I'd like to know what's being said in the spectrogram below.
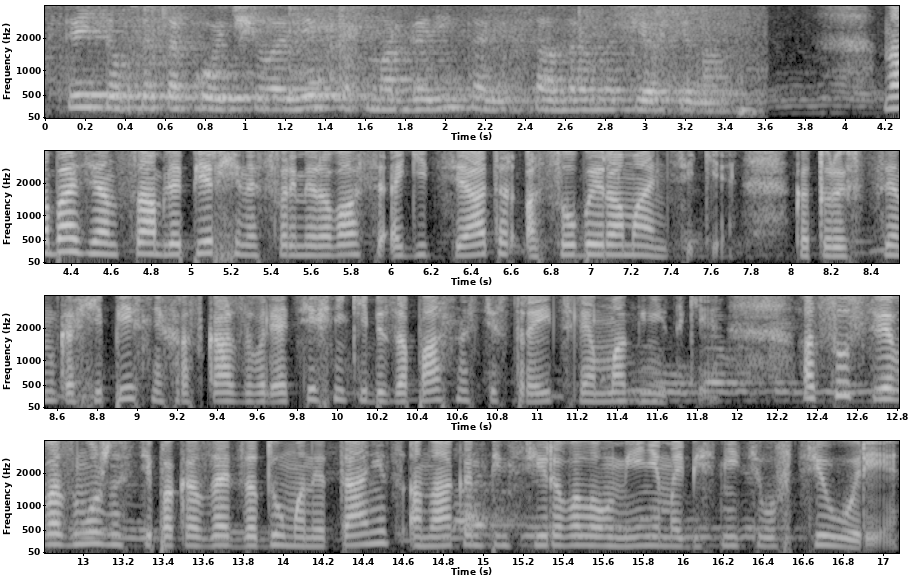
встретился такой человек, как Маргарита Александровна Перхина. На базе ансамбля Перхиной сформировался агит-театр особой романтики, который в сценках и песнях рассказывали о технике безопасности строителям магнитки. Отсутствие возможности показать задуманный танец она компенсировала умением объяснить его в теории.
